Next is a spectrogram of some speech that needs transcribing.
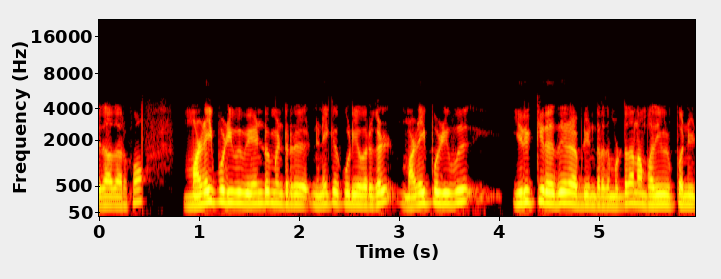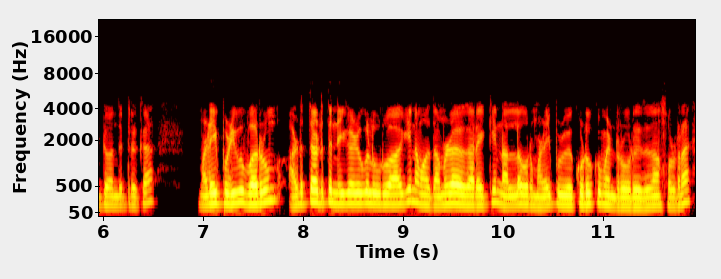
இதாக தான் இருக்கும். மழைப்பொழிவு வேண்டும் என்று நினைக்கக்கூடியவர்கள் மழைப்பொழிவு இருக்கிறது அப்படின்றத மட்டும் தான் நான் பதிவு பண்ணிட்டு வந்துட்டுருக்கேன் மழைப்பொழிவு வரும். அடுத்தடுத்த நிகழ்வுகள் உருவாகி நம்ம தமிழக கரைக்கு நல்ல ஒரு மழைப்பொழிவு கொடுக்கும் என்ற ஒரு இதுதான் சொல்கிறேன்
